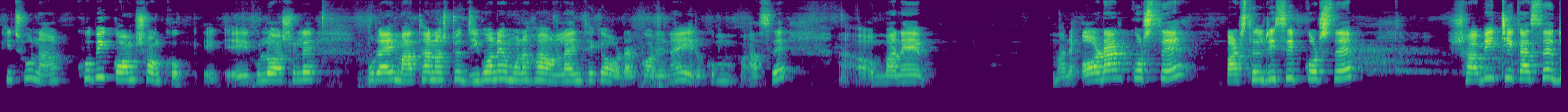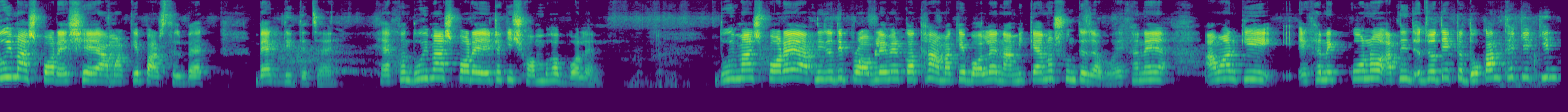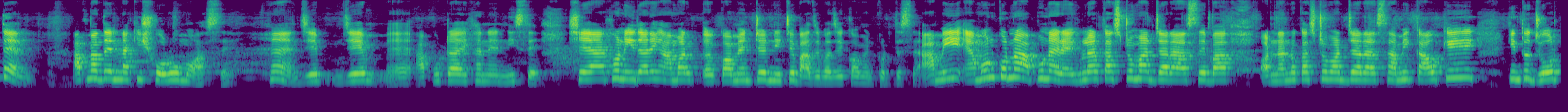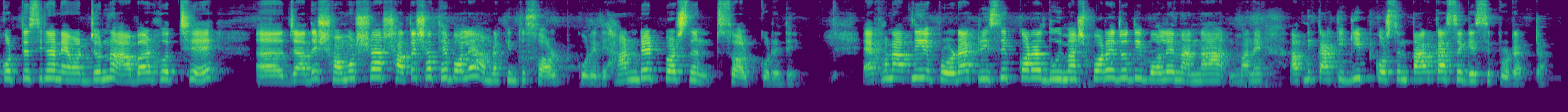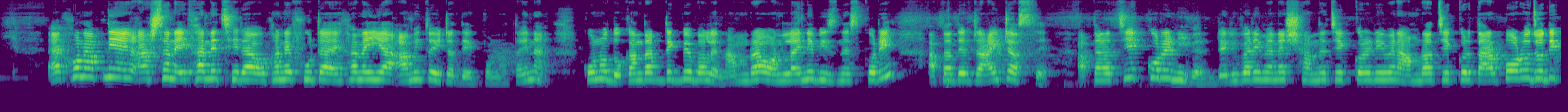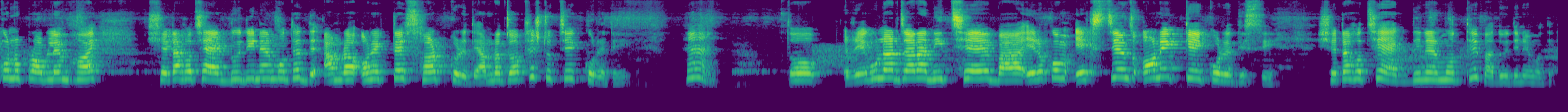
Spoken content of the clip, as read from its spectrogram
কিছু না, খুবই কম সংখ্যক। এগুলো আসলে পুরাই মাথা নষ্ট জীবনে মনে হয় অনলাইন থেকে অর্ডার করে না এরকম আছে। মানে মানে অর্ডার করছে পার্সেল রিসিভ করছে, সবই ঠিক আছে। দুই মাস পরে সে আমাকে পার্সেল ব্যাগ ব্যাগ দিতে চায়। এখন দুই মাস পরে এটা কি সম্ভব বলেন? দুই মাস পরে আপনি যদি প্রবলেমের কথা আমাকে বলেন, আমি কেন শুনতে যাব? এখানে আমার কি, এখানে কোনো, আপনি যদি একটা দোকান থেকে কিনতেন, আপনাদের নাকি শোরুমও আছে। হ্যাঁ যে যে আপুটা এখানে নিছে, সে এখন ইদানিং আমার কমেন্টের নিচে বাজে বাজে কমেন্ট করতেছে। আমি এমন কোনো আপু নাই রেগুলার কাস্টমার যারা আছে বা অন্যান্য কাস্টমার যারা আছে, আমি কাউকেই কিন্তু জোর করতেছি না নেওয়ার জন্য। আবার হচ্ছে যাদের সমস্যার সাথে সাথে বলে, আমরা কিন্তু সলভ করে দিই। হান্ড্রেড পারসেন্ট সলভ করে দিই। এখন আপনি প্রোডাক্ট রিসিভ করার দুই মাস পরে যদি বলে, না না মানে আপনি কাকে গিফট করছেন, তার কাছে গেছে প্রোডাক্টটা এখন আপনি আসছেন, এখানে ছিঁড়া, ওখানে ফুটা, এখানে ইয়া, আমি তো এটা দেখব না। তাই না? কোনো দোকানদার দেখবে বলেন, আমরা অনলাইনে বিজনেস করি, আপনাদের রাইট আছে। আপনারা চেক করে নেবেন। ডেলিভারি ম্যানের সামনে চেক করে নেবেন, আমরা চেক করে, তারপরও যদি কোনো প্রবলেম হয়, সেটা হচ্ছে এক দুই দিনের মধ্যে আমরা অনেকটাই সলভ করে দিই, আমরা যথেষ্ট চেক করে দিই। হ্যাঁ? তো রেগুলার যারা নিচ্ছে বা এরকম এক্সচেঞ্জ অনেককেই করে দিছি, সেটা হচ্ছে একদিনের মধ্যে বা দুই দিনের মধ্যে।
